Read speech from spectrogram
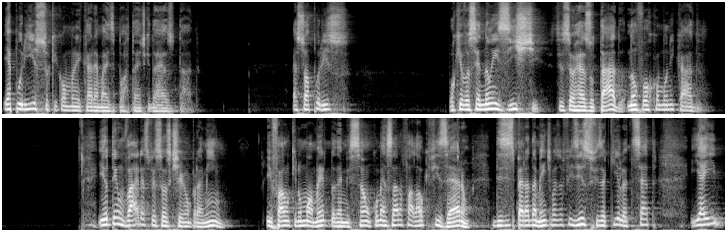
E é por isso que comunicar é mais importante que dar resultado. É só por isso. Porque você não existe se o seu resultado não for comunicado. E eu tenho várias pessoas que chegam para mim e falam que no momento da demissão começaram a falar o que fizeram desesperadamente, mas eu fiz isso, fiz aquilo, etc. E aí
